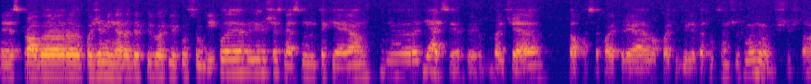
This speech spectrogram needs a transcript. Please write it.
e, sprogo požeminė radioaktyvių atlikų saugykla ir, ir iš esmės nutekėjo radiacija. Ir, ir valdžia to pasakoje turėjo evakuoti 12 tūkstančių žmonių iš, iš to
